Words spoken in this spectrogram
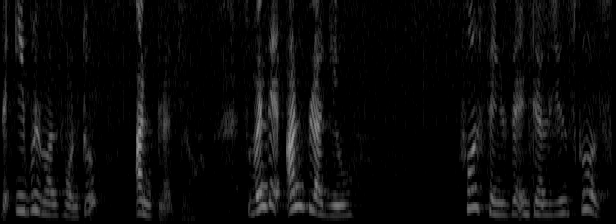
the evil ones want to unplug you. So when they unplug you, first thing is the intelligence goes.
